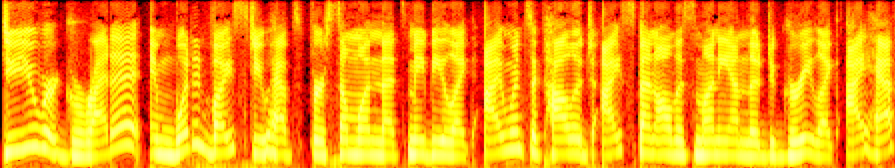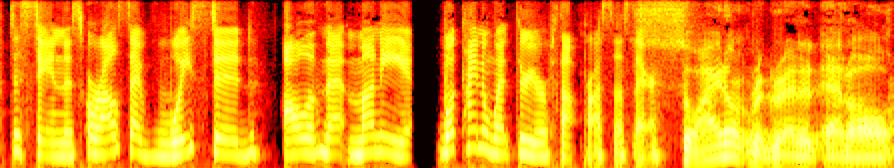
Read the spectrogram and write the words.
Do you regret it? And what advice do you have for someone that's maybe like, I went to college, I spent all this money on the degree, like I have to stay in this, or else I've wasted all of that money? What kind of went through your thought process there? So, I don't regret it at all.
